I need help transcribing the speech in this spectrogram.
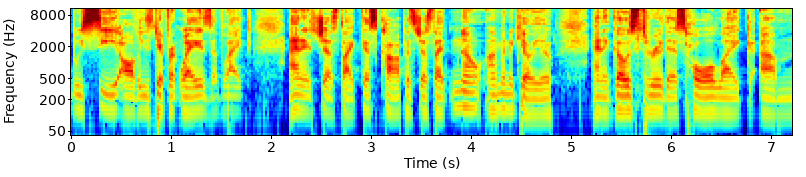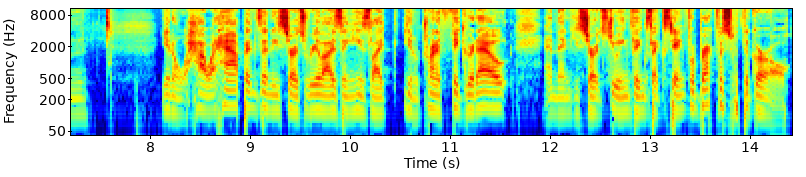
we see all these different ways of like and it's just like this cop is just like, "No, I'm going to kill you." And it goes through this whole like um you know how it happens and he starts realizing he's like you know trying to figure it out and then he starts doing things like staying for breakfast with the girl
